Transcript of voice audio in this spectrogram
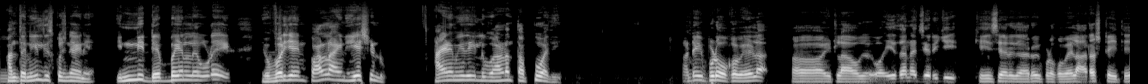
అంత నీళ్ళు తీసుకొచ్చిన ఆయన. ఇన్ని డెబ్బై ఏళ్ళలో కూడా ఎవరు చేయని పాలన ఆయన చేసిండు. ఆయన మీద వీళ్ళు వాడడం తప్పు అది. అంటే ఇప్పుడు ఒకవేళ ఇట్లా ఏదైనా జరిగి కేసీఆర్ గారు ఇప్పుడు ఒకవేళ అరెస్ట్ అయితే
